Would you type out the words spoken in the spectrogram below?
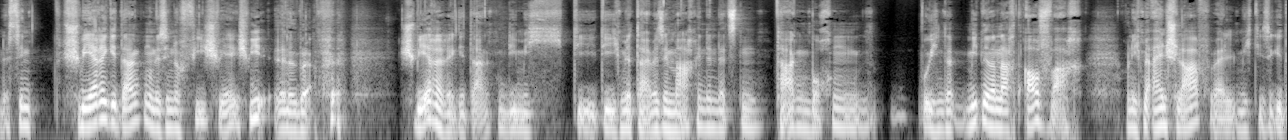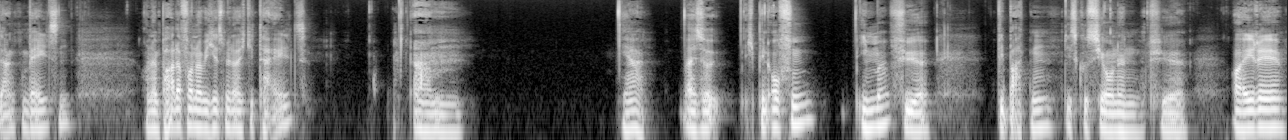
Es sind schwere Gedanken und es sind noch viel schwer, schwer, äh, schwerere Gedanken, die mich, die, die ich mir teilweise mache in den letzten Tagen, Wochen, wo ich in der, mitten in der Nacht aufwach und nicht mehr einschlaf, weil mich diese Gedanken wälzen. Und ein paar davon habe ich jetzt mit euch geteilt. Ähm, ja, also ich bin offen immer für Debatten, Diskussionen, für eure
